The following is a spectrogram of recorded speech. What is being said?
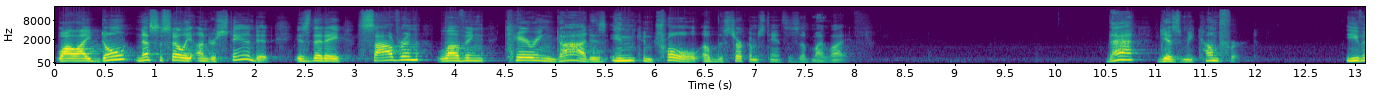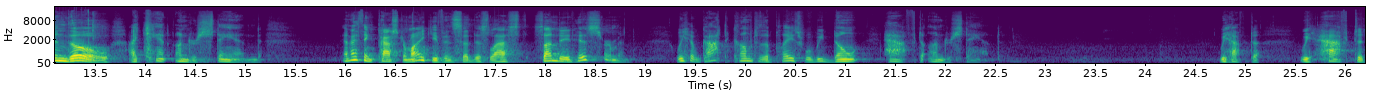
while I don't necessarily understand it, is that a sovereign, loving, caring God is in control of the circumstances of my life. That gives me comfort, even though I can't understand. And I think Pastor Mike even said this last Sunday in his sermon. We have got to come to the place where we don't have to understand. We have to, we have to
